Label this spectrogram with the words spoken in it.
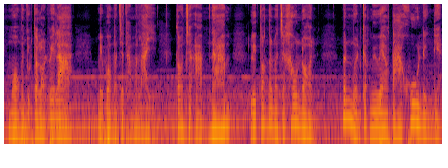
บมองมันอยู่ตลอดเวลา ไม่ว่ามันจะทำอะไร ตอนจะอาบน้ำหรือตอนกำลังจะเข้านอน มันเหมือนกับมีแววตาคู่หนึ่งเนี่ย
